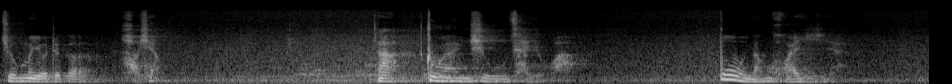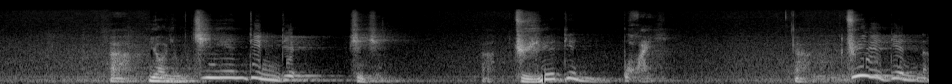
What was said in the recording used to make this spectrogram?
就没有这个好像啊，专修才有啊。不能怀疑啊！要有坚定的信心啊，决定不怀疑啊，决定呢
